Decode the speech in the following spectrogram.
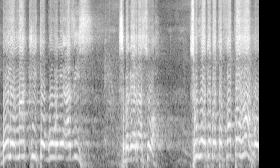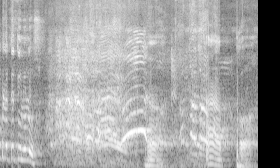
boleh maki Tok Guru ni Aziz sebagai rasuah. Suruh dia baca Fatihah pun belum tentu lulus. Ha. Apa?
